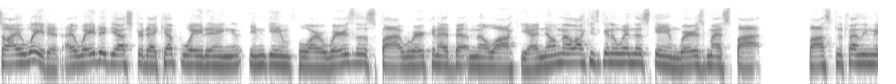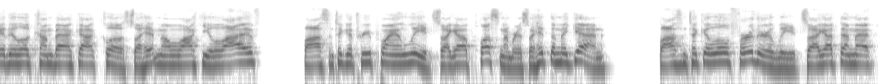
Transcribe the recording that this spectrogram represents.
so I waited. I waited yesterday. I kept waiting in game four. Where's the spot? Where can I bet Milwaukee? I know Milwaukee's going to win this game. Where's my spot? Boston finally made the little comeback, got close. So I hit Milwaukee live. Boston took a three point lead. So I got a plus number. So I hit them again. Boston took a little further lead. So I got them at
